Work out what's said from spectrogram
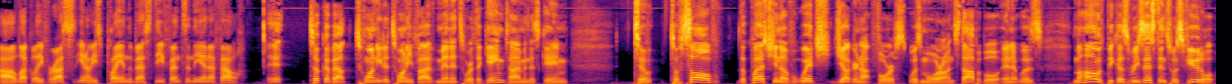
uh, luckily for us, you know, he's playing the best defense in the NFL. It took about 20 to 25 minutes worth of game time in this game to to solve the question of which juggernaut force was more unstoppable, and it was Mahomes because resistance was futile.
